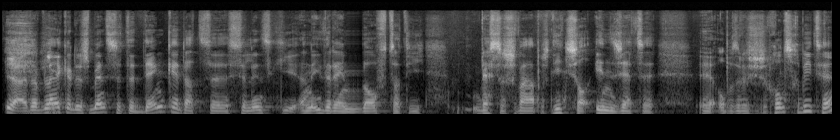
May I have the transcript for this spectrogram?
Ja, daar blijken dus mensen te denken dat uh, Zelensky aan iedereen belooft dat hij westerse wapens niet zal inzetten uh, op het Russische grondgebied. Hè?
